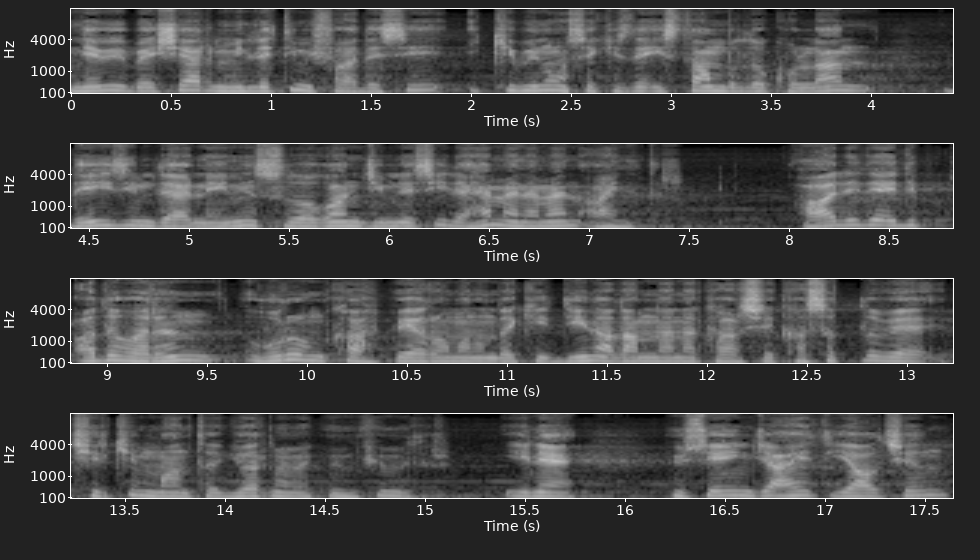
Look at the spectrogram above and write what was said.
Nevi Beşer Milletim ifadesi 2018'de İstanbul'da kurulan Deizm Derneği'nin slogan cimlesiyle hemen hemen aynıdır. Halide Edip Adıvar'ın Vurun Kahpeye romanındaki din adamlarına karşı kasıtlı ve çirkin mantığı görmemek mümkün müdür? Yine Hüseyin Cahit Yalçın,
